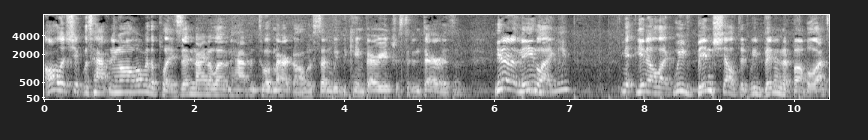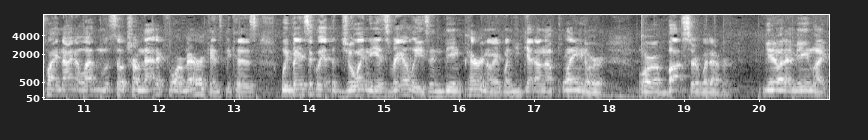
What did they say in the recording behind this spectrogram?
all this shit was happening all over the place. Then 9/11 happened to America. All of a sudden, we became very interested in terrorism. You know what I mean? Like, mm-hmm. you know, like we've been sheltered. We've been in a bubble. That's why 9/11 was so traumatic for Americans because we basically had to join the Israelis in being paranoid when you get on a plane or or a bus or whatever. You know what I mean? Like,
